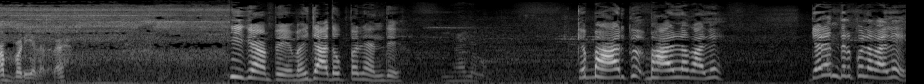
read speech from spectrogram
अब बढ़िया लग रहा है। ठीक है यहाँ पे भाई ज़्यादा ऊपर रहने दे। क्या बाहर क्यों बाहर लगा ले? यार अंदर को लगा ले।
